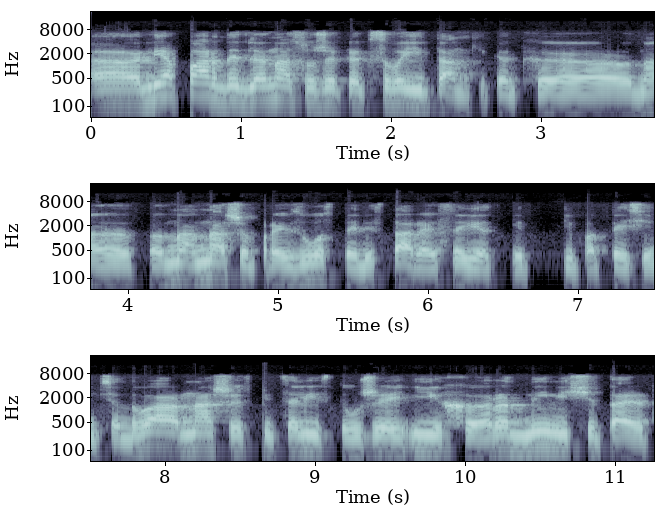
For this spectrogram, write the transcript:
Леопарды для нас уже как свои танки, как э, на, на, наше производство или старые советские типа Т-72. Наши специалисты уже их родными считают.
